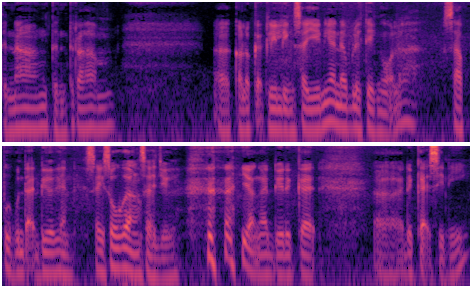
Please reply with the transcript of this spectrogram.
tenang, tenteram. Uh, kalau kat keliling saya ni anda boleh tengok lah siapa pun tak ada kan. Saya seorang saja yang ada dekat uh, dekat sini.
